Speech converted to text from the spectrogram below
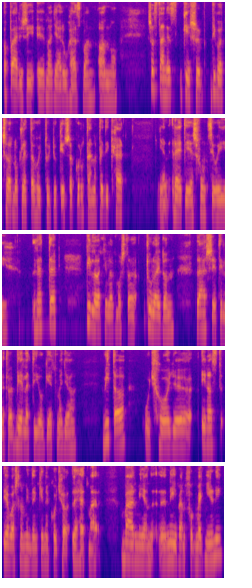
a Párizsi nagyáruházban annó. És aztán ez később divatcsarnok lett, ahogy tudjuk, és akkor utána pedig hát ilyen rejtélyes funkciói lettek. Pillanatnyilag most a tulajdon lásért, illetve a bérleti jogért megy a vita, úgyhogy én azt javaslom mindenkinek, hogyha lehet már bármilyen néven fog megnyílni.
